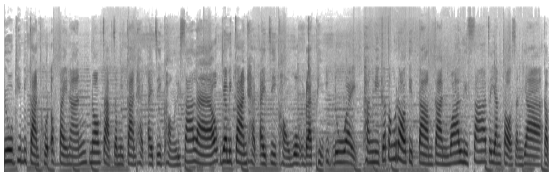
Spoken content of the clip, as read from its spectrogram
รูปที่มีการโพสต์ออกไปนั้น นอกจากจะมีการแท็ก IG ของลิซ่าแล้ว ยังมีการแท็ก IG ของวง Blackpink อีกด้วยทั้งนี้ก็ต้องรอติดตามกันว่าลิซ่าจะยังต่อสัญญากับ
